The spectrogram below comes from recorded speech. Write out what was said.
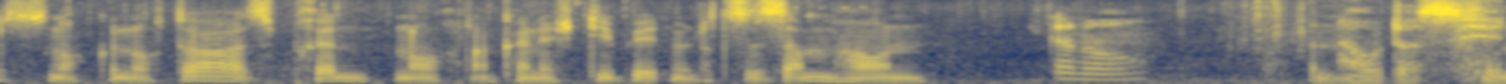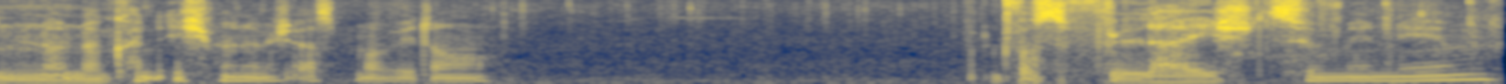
Es ist noch genug da, es brennt noch, dann kann ich die Beeten wieder zusammenhauen. Genau. Dann haut das hin und dann kann ich mir nämlich erstmal wieder etwas Fleisch zu mir nehmen.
